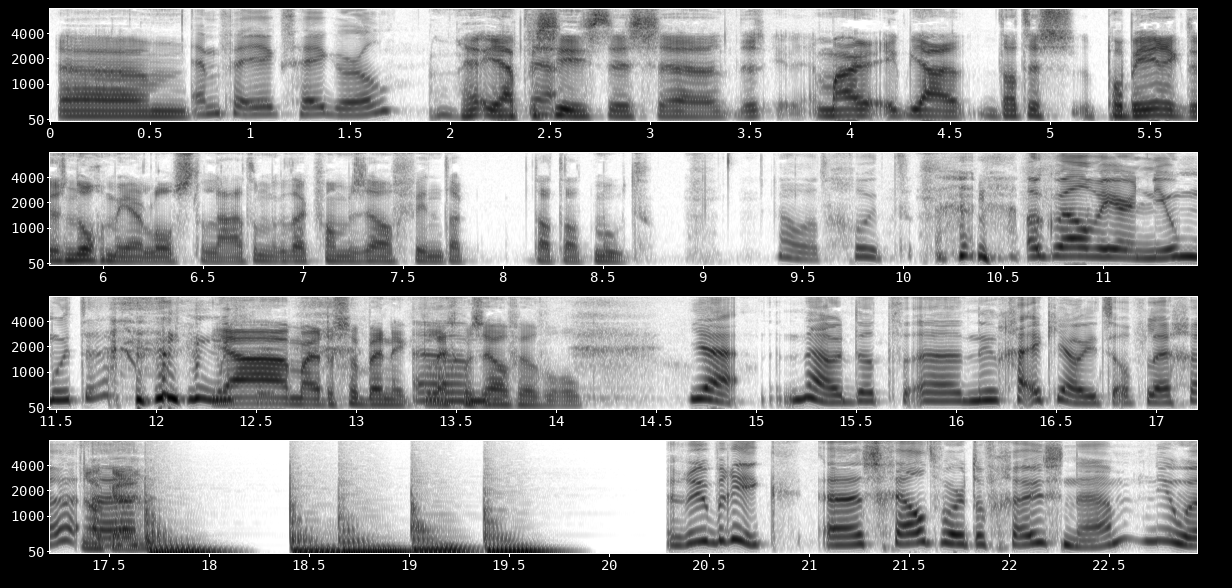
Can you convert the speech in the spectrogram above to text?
ehm, MVX, hey girl. ja, precies. Dus, eh, dus, maar ik, ja, dat is, probeer ik dus nog meer los te laten. Omdat ik van mezelf vind dat dat dat moet. Oh, wat goed. Ook wel weer nieuw moeten. ja, maar zo ben ik. leg Ehm, mezelf heel veel op. Ja, nou, dat, eh, nu ga ik jou iets opleggen. Oké. Rubriek, eh, scheldwoord of geuzennaam. Nieuwe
